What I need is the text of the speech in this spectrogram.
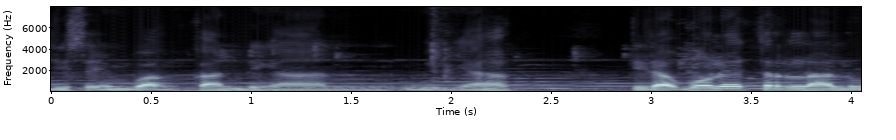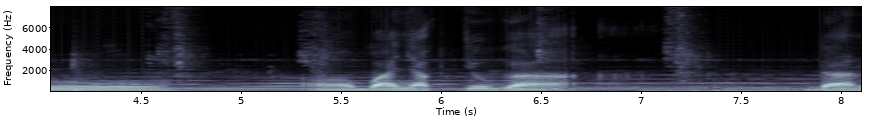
diseimbangkan dengan minyak. Tidak boleh terlalu uh, banyak juga. Dan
